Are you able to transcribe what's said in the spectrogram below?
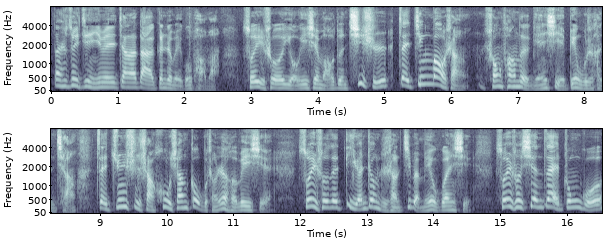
但是最近因为加拿大跟着美国跑嘛。所以说有一些矛盾，其实，在经贸上双方的联系也并不是很强，在军事上互相构不成任何威胁，所以说在地缘政治上基本没有关系。所以说现在中国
